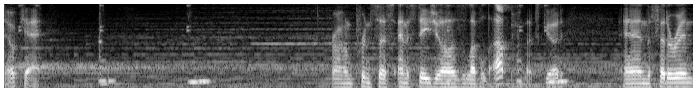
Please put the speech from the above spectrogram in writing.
Okay. Crown Princess Anastasia has leveled up. That's good. And the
